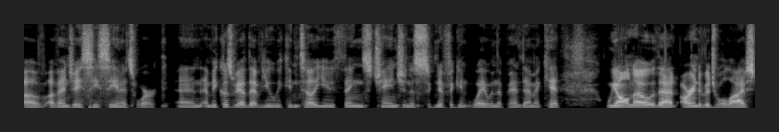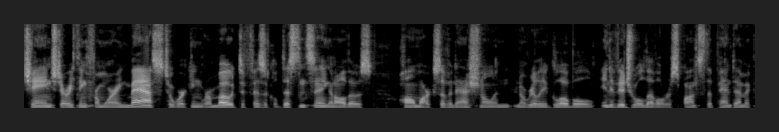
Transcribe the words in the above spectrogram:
of, of NJCC and its work. And, and because we have that view, we can tell you things change in a significant way when the pandemic hit. We all know that our individual lives changed everything from wearing masks to working remote to physical distancing and all those hallmarks of a national and you know really a global individual level response to the pandemic.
